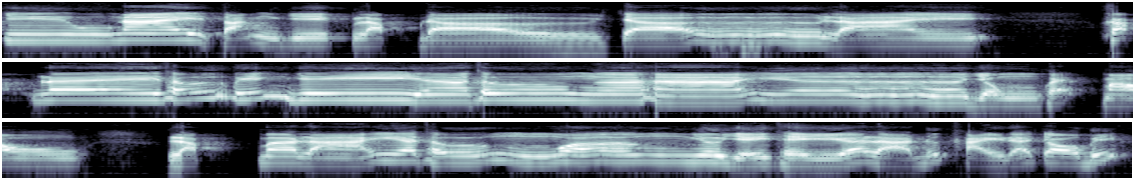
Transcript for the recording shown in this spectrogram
chiều nay tặng việc lập đời trở lại. Khắp lê thứ biến di, thương hại, dùng phép màu, lập lại thượng quân. Như vậy thì là đức thầy đã cho biết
